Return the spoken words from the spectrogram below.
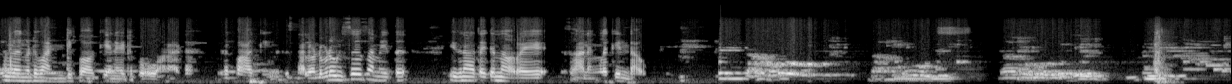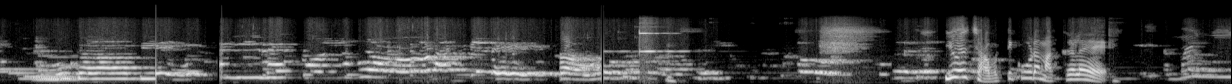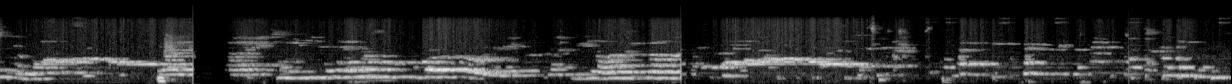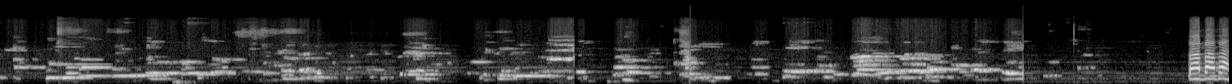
നമ്മളിങ്ങോട്ട് വണ്ടി പാർക്ക് ചെയ്യാനായിട്ട് പോവാണ് കേട്ടോ. ഇവിടെ പാർക്കിംഗ് സ്ഥലമുണ്ട്. ഇവിടെ ഉത്സവ സമയത്ത് ഇതിനകത്തൊക്കെ നിറയെ സാധനങ്ങളൊക്കെ ഉണ്ടാവും. അയ്യോ അത് ചവിട്ടിക്കൂടെ മക്കളെ. ബാ ബാ ബാ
